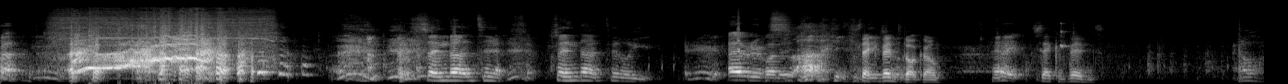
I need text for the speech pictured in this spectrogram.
send that to, send that to like. Everybody. Secondvids.com. Right. Secondvids. Oh.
